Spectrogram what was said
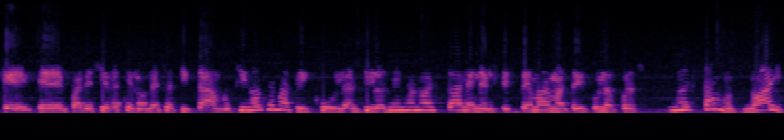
que, pareciera que no necesitamos. Si no se matriculan, si los niños no están en el sistema de matrícula, pues no estamos, no hay.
